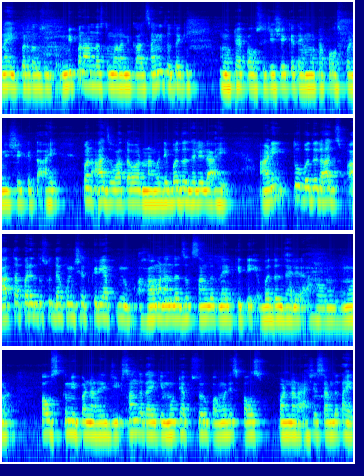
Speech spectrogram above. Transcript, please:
नाही परत अजून मी पण अंदाज तुम्हाला मी काल सांगित होतं की मोठ्या पावसाची शक्यता आहे मोठा पाऊस पडण्याची शक्यता आहे पण आज वातावरणामध्ये बदल झालेला आहे. आणि तो बदल आज आतापर्यंत सुद्धा कोणी शेतकरी आपण हवामान अंदाजच सांगत नाहीत की ते बदल झालेला हवामान मो- पाऊस कमी पडणार आहे जी सांगत आहे की मोठ्या स्वरूपामध्येच पाऊस पडणार आहे असे सांगत आहेत.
